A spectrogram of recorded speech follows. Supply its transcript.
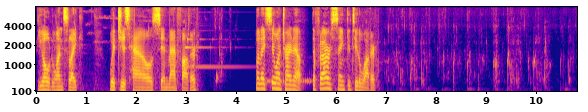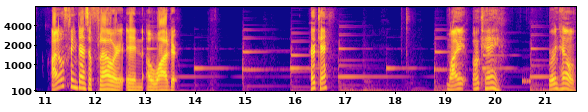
the old ones like Witch's House and Mad Father. But I still want to try it out. The flowers sink into the water. I don't think there's a flower in a water. Okay. Why? Okay. We're in hell.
